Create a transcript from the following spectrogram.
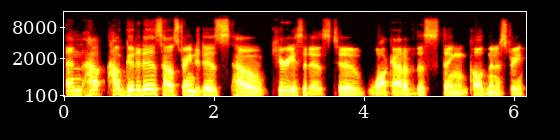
and how how good it is, how strange it is, how curious it is to walk out of this thing called ministry.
